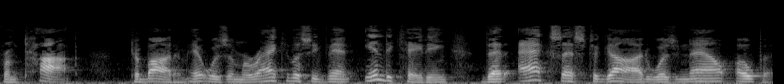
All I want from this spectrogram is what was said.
from top to bottom. It was a miraculous event indicating that access to God was now open.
